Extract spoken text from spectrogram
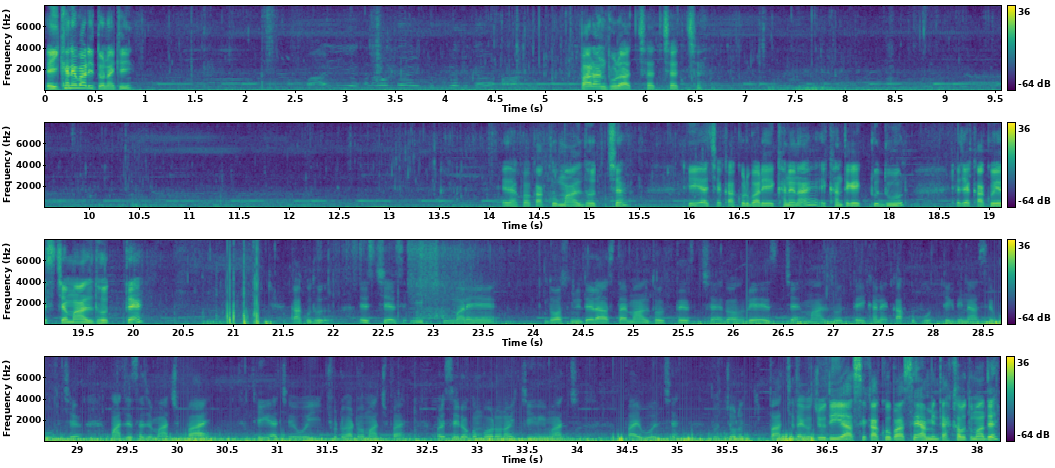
এইখানে বাড়ি তো নাকি। পারানপুর আচ্ছা আচ্ছা আচ্ছা। এ দেখো, কাকু মাছ ধরছে। ঠিক আছে, কাকুর বাড়ি এখানে না, এখান থেকে একটু দূর। ঠিক আছে, কাকু এসছে মাছ ধরতে। কাকু এসছে, একটু মানে দশ মিনিটের রাস্তায় মাছ ধরতে এসছে ধরে এসছে, মাছ ধরতে এখানে। কাকু প্রত্যেক দিন আসে বলছে মাঝে সাঝে মাছ পায়, ঠিক আছে? ওই ছোটোখাটো মাছ পায়, ওরা সেরকম বড় নয়, চিংড়ি মাছ পায় বলছে। তো চলো কি পাচ্ছে? দেখো, যদি আসে কাকু পাশে, আমি দেখাবো তোমাদের।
